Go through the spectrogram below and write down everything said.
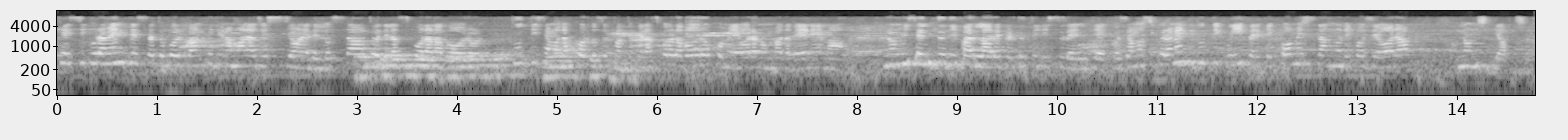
che sicuramente è stato colpa anche di una mala gestione dello Stato e della scuola lavoro. Tutti siamo d'accordo sul fatto che la scuola lavoro come ora non vada bene, ma non mi sento di parlare per tutti gli studenti. Ecco, siamo sicuramente tutti qui perché come stanno le cose ora non ci piacciono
